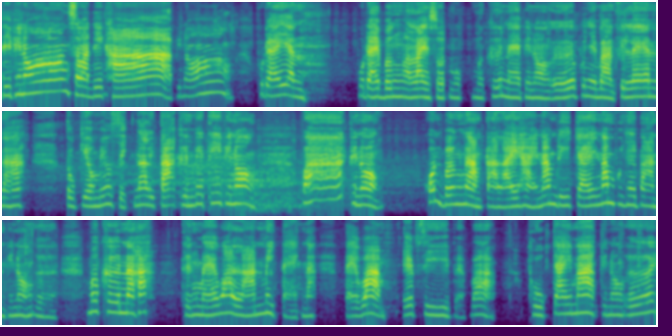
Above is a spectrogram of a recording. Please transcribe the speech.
วัสดีพี่น้อง สวัสดีค่ะ พี่น้อง ผู้ใดอัน ผู้ใดเบิ่งอะไรสดมุกเมื่อคืนแน่พี่น้องเออผู้ใหญ่บ้านฟินแลนด์นะคะโตเกียวมิวสิกนาริตะขึ้นเวทีพี่น้องวาดพี่น้องคนเบิ่งน้ำตาไหลหายน้ำดีใจน้ำผู้ใหญ่บ้านพี่น้องเออเมื่อคืนนะคะ ถึงแม้ว่าร้านไม่แตกนะ แต่ว่าเอฟซีแบบว่าถูกใจมากพี่น้องเอ้ย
